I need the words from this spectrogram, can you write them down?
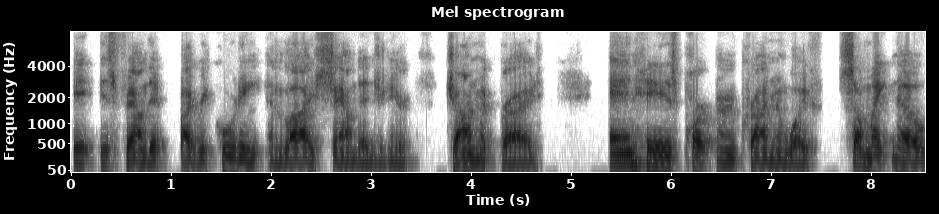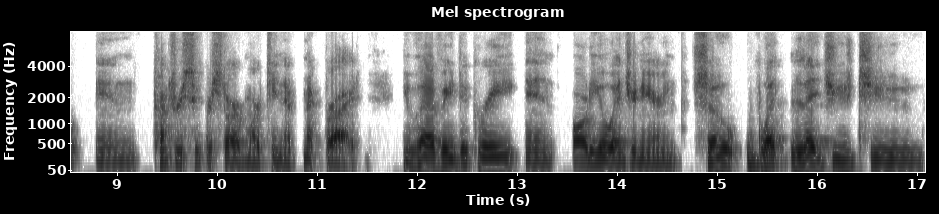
it is founded by recording and live sound engineer John McBride and his partner in crime and wife, some might know in country superstar Martina McBride. You have a degree in audio engineering. So, what led you to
